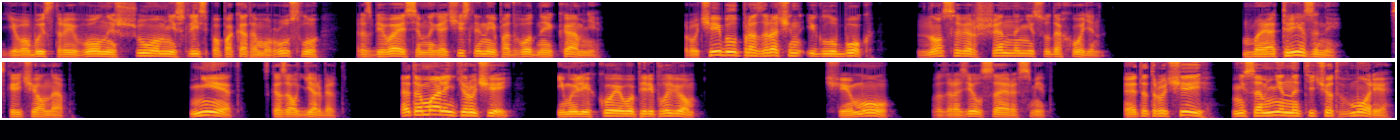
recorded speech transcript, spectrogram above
Его быстрые волны с шумом неслись по покатому руслу, разбиваясь о многочисленные подводные камни. Ручей был прозрачен и глубок, но совершенно не судоходен. «Мы отрезаны!» — вскричал Наб. «Нет», — сказал Герберт, — «это маленький ручей, и мы легко его переплывем». «Чему?» Возразил Сайрес Смит. «Этот ручей, несомненно, течет в море,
